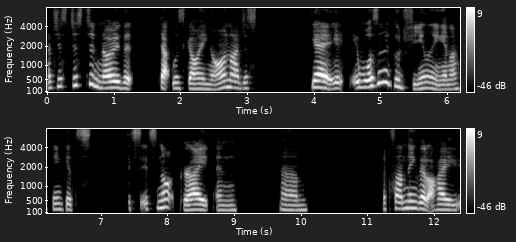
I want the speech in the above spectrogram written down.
I just just to know that that was going on I just yeah it, it wasn't a good feeling. And I think it's it's it's not great. And um it's something that I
